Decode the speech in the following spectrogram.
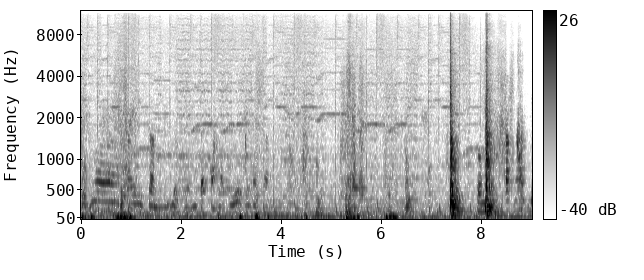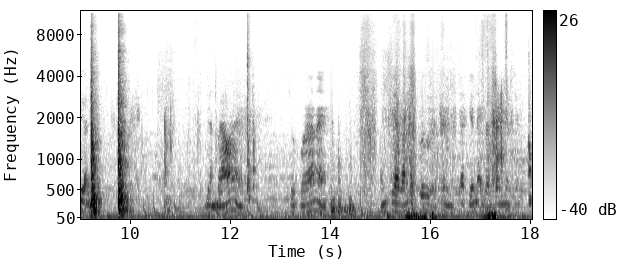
cũng ờ, quay tay cầm điều khiển tất cả mọi thứ trên tay cầm công tắc ngắt điện. Đèn báo này, chìa khóa này. Bánh xe gắn động cơ này em sẽ tiến lại gần cho anh em xem.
